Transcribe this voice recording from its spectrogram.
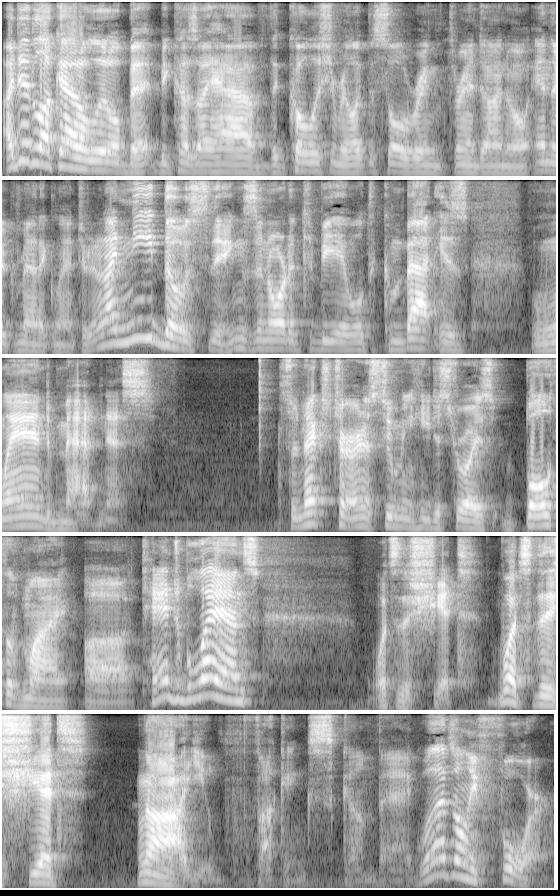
I did luck out a little bit because I have the Coalition Relic, the Sol Ring, the Thran Dynamo, and the Chromatic Lantern. And I need those things in order to be able to combat his Land Madness. So next turn, assuming he destroys both of my uh, tangible lands, what's this shit? What's this shit? Ah, you fucking scumbag. Well, that's only four.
